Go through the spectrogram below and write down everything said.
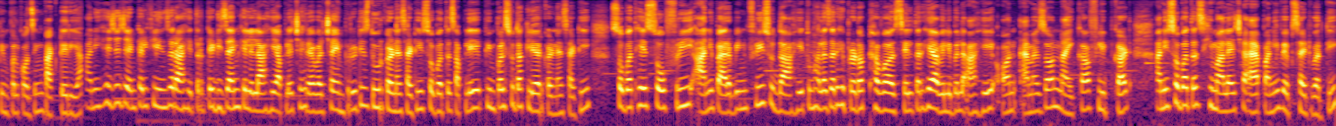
pimple causing bacteria आणि हे जे जेंटल क्लिन्झर आहे तर ते डिझाईन केलेलं आहे आपल्या चेहऱ्यावरच्या इम्प्युरिटीज दूर करण्यासाठी सोबतच आपले पिंपलसुद्धा क्लिअर करण्यासाठी. सोबत हे सो फ्री आणि पॅराबिन फ्रीसुद्धा आहे. तुम्हाला जर हे प्रोडक्ट हवं असेल तर हे अवेलेबल आहे ऑन ॲमेझॉन नायका फ्लिपकार्ट आणि सोबतच हिमालयाच्या ॲप आणि वेबसाईटवरती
